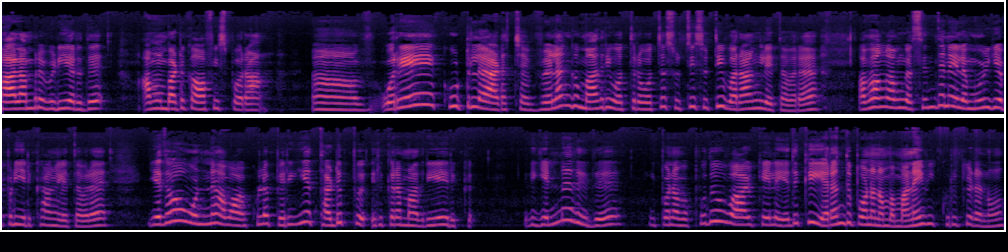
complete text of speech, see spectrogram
காலாம்புற விடியறது. அவன் பாட்டுக்கு ஆஃபீஸ் போகிறான் ஒரே கூட்டில் அடைச்ச விலங்கு மாதிரி ஒருத்தரை ஒருத்தர் சுற்றி சுற்றி வராங்களே தவிர அவங்க அவங்க சிந்தனையில் மூழ்கி எப்படி இருக்காங்களே தவிர ஏதோ ஒன்று அவளுக்குள்ளே பெரிய தடுப்பு இருக்கிற மாதிரியே இருக்குது இது என்னது இது? இப்போ நம்ம புது வாழ்க்கையில் எதுக்கு இறந்து போன நம்ம மனைவி குறுக்கிடணும்?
